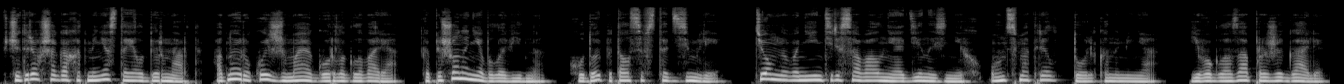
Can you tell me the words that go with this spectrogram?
В четырех шагах от меня стоял Бернард, одной рукой сжимая горло главаря. Капюшона не было видно. Худой пытался встать с земли. Темного не интересовал ни один из них, он смотрел только на меня. Его глаза прожигали,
